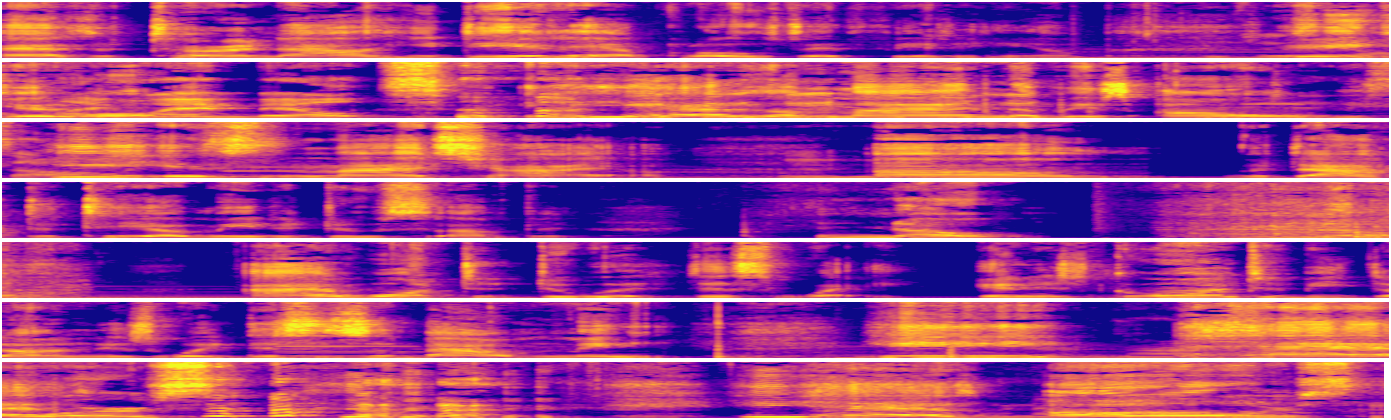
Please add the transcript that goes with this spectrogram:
as it turned out, he did have clothes that fitted him. you just He don't just like wearing belts he has a mind of his own. He's He is my child. Mhm. Um, the doctor tell me to do something. No, no. I want to do it this way, and it's going to be done this way. This is about me. He We're has he has all followers.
